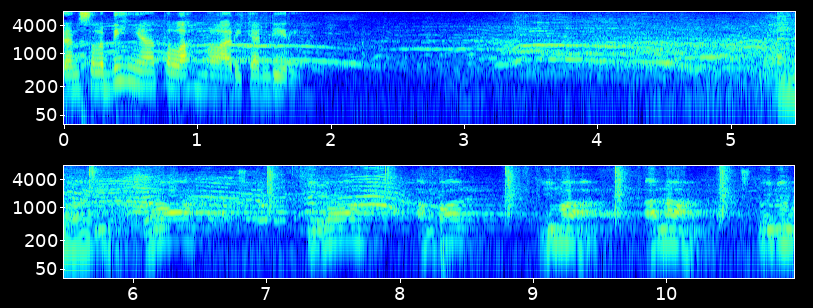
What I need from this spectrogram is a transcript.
dan selebihnya telah melarikan diri. dua, tiga, empat, lima, enam, tujuh.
